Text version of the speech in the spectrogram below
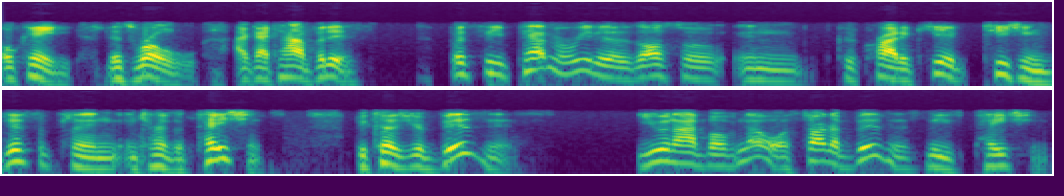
Okay, let's roll. I got time for this. But see, Pat Morita is also in Karate Kid teaching discipline in terms of patience because your business, you and I both know, a startup business needs patience.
